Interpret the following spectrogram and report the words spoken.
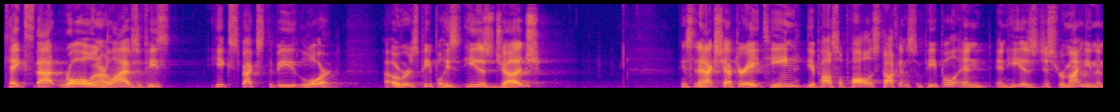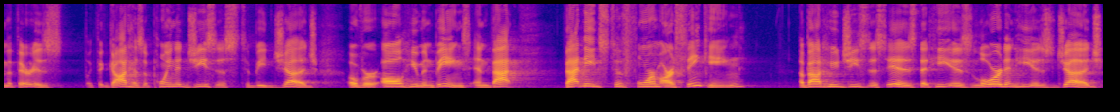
takes that role in our lives if he's he expects to be Lord uh, over his people. He's, he is judge. He's in Acts chapter 18. The Apostle Paul is talking to some people, and, and he is just reminding them that there is, like, that God has appointed Jesus to be judge over all human beings. And that, that needs to form our thinking about who Jesus is, that he is Lord and he is judge.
